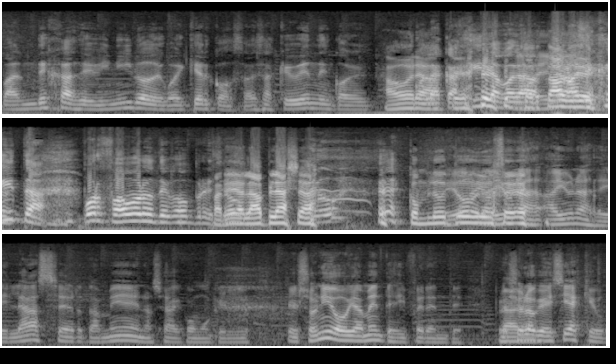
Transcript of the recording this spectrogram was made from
bandejas de vinilo de cualquier cosa, esas que venden con, el- Ahora con la cajita, con la valijita. Por favor, no te compres. Para ir a la playa con Bluetooth y hay, unas, hay unas de láser también, o sea, como que el, el sonido obviamente es diferente. Pero Claro. yo lo que decía es que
